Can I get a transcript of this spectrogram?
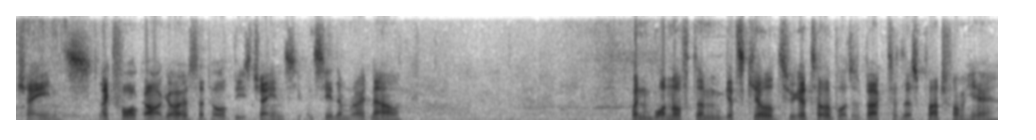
chains, like four gargoyles that hold these chains. You can see them right now. When one of them gets killed, we get teleported back to this platform here.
